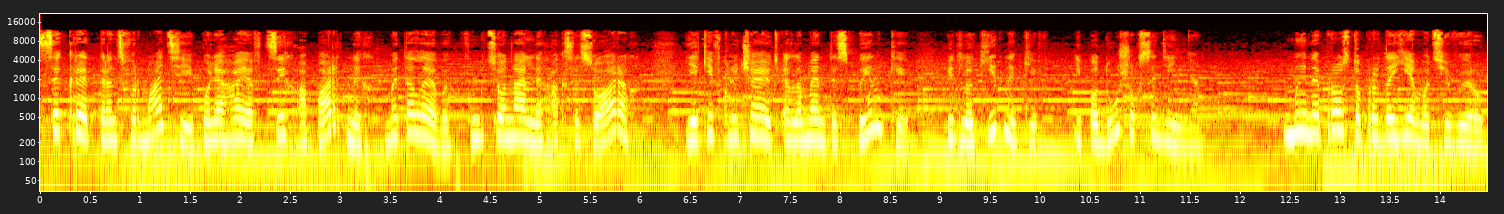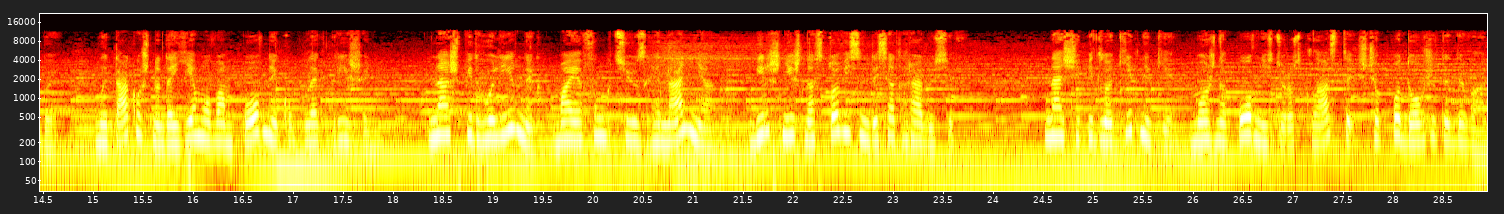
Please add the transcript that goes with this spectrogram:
Секрет трансформації полягає в цих апартних металевих функціональних аксесуарах, які включають елементи спинки, підлокітників і подушок сидіння. Ми не просто продаємо ці вироби, ми також надаємо вам повний комплект рішень. Наш підголівник має функцію згинання більш ніж на 180 градусів. Наші підлокітники можна повністю розкласти, щоб подовжити диван.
